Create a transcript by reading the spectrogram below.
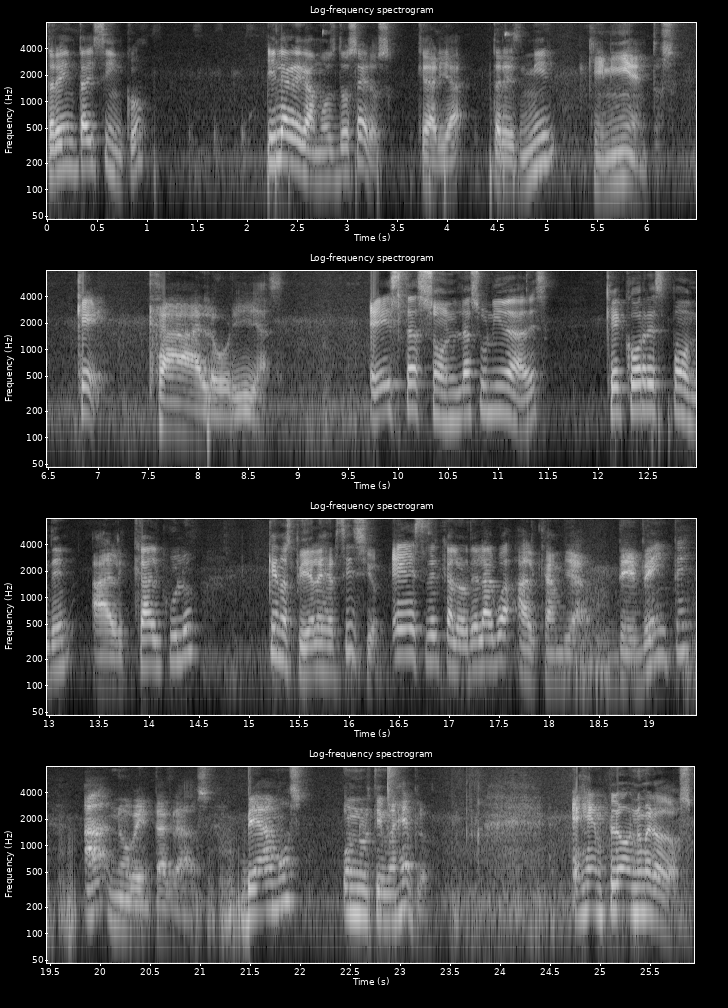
35 y le agregamos dos ceros, quedaría 3500. ¿Qué? Calorías. Estas son las unidades que corresponden al cálculo que nos pide el ejercicio. Este es el calor del agua al cambiar de 20 a 90 grados. Veamos un último ejemplo. Ejemplo número 2.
